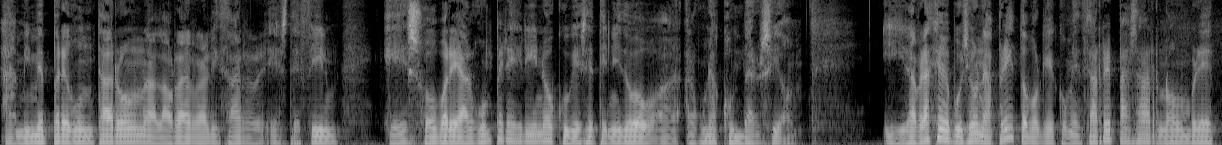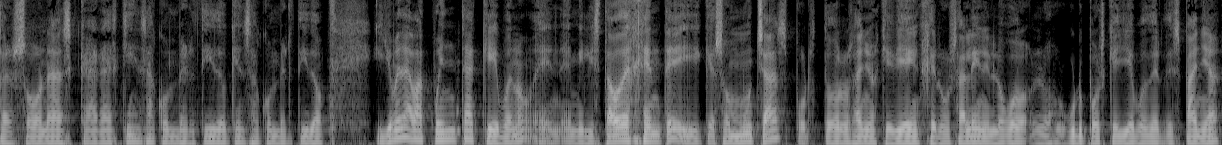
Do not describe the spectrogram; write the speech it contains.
A mí me preguntaron a la hora de realizar este film eh, sobre algún peregrino que hubiese tenido alguna conversión. Y la verdad es que me pusieron aprieto porque comencé a repasar nombres, personas, caras, quién se ha convertido, quién se ha convertido. Y yo me daba cuenta que, bueno, en, mi listado de gente, y que son muchas, por todos los años que vi en Jerusalén y luego los grupos que llevo desde España,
